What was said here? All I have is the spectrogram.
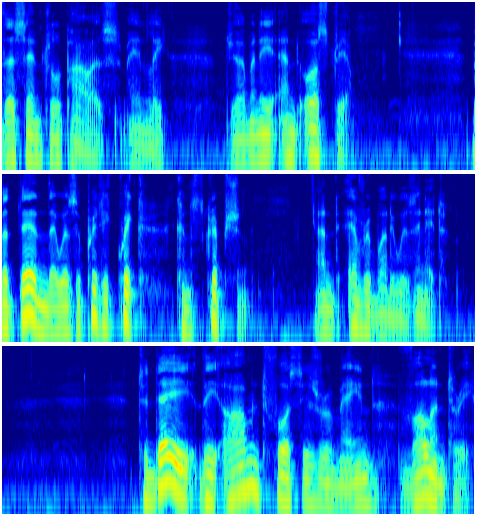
the Central Powers, mainly Germany and Austria. But then there was a pretty quick conscription, and everybody was in it. Today, the armed forces remain voluntary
